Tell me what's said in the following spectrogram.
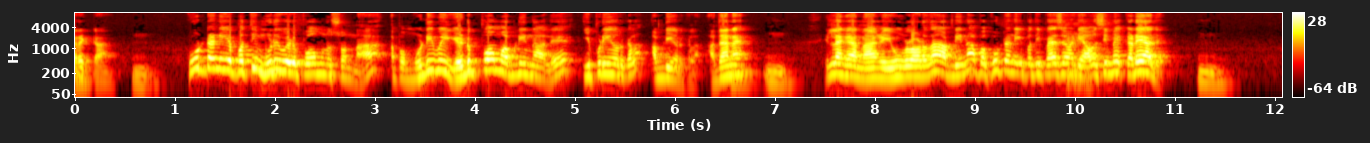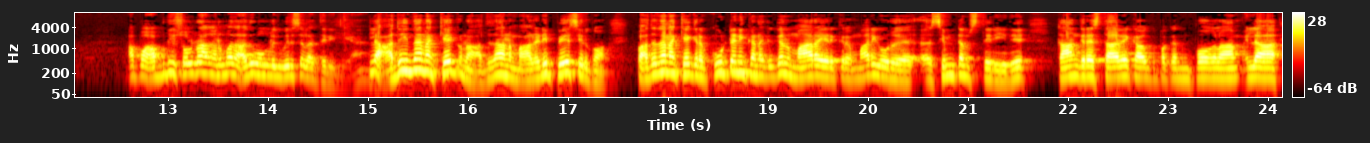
கரெக்டா. கூட்டணியை பத்தி முடிவெடுப்போம்னு சொன்னா அப்ப முடிவை எடுப்போம் அப்படின்னாலே இப்படியும் இருக்கலாம் அப்படியும் இருக்கலாம். அதானே. இல்லைங்க நாங்க இவங்களோட தான் அப்படின்னா அப்ப கூட்டணியை பத்தி பேச வேண்டிய அவசியமே கிடையாது. அப்போ அப்படி சொல்றாங்கன்னு போது அது உங்களுக்கு விரிசலா தெரியலையா? இல்ல அதையும் தான் நான் கேட்கணும். அதுதான் நம்ம ஆல்ரெடி பேசியிருக்கோம். இப்போ அதை தான் நான் கேட்குறேன். கூட்டணி கணக்குகள் மாற இருக்கிற மாதிரி ஒரு சிம்டம்ஸ் தெரியுது. காங்கிரஸ் தாவேக்காவுக்கு பக்கம் போகலாம். இல்ல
